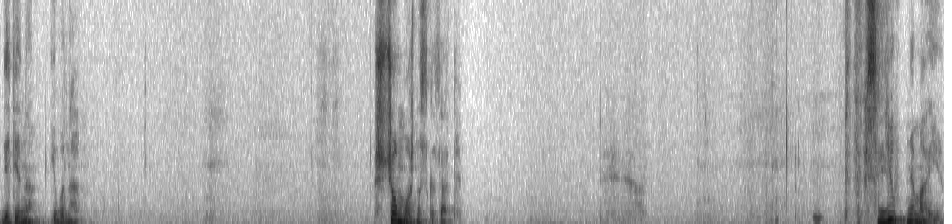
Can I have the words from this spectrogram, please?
дитина і вона. Що можна сказати? Слів немає.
